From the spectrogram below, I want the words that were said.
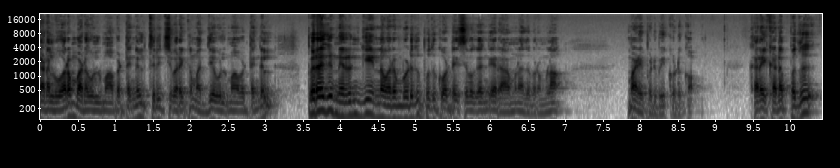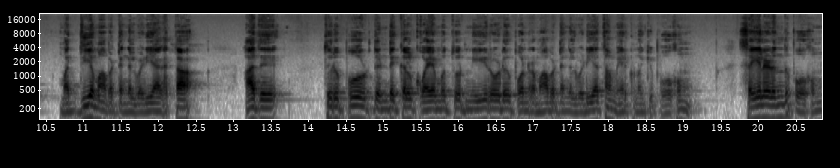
கடல் ஓரம் வட உள் மாவட்டங்கள் திருச்சி வரைக்கும் மத்திய உள் மாவட்டங்கள். பிறகு நெருங்கி இன்னும் வரும்பொழுது புதுக்கோட்டை சிவகங்கை ராமநாதபுரம்லாம் மழைப்பொழிவை கொடுக்கும். கரை கடப்பது மத்திய மாவட்டங்கள் வழியாகத்தான். அது திருப்பூர் திண்டுக்கல் கோயம்புத்தூர் ஈரோடு போன்ற மாவட்டங்கள் வழியாக தான் மேற்கு நோக்கி போகும். செயலிழந்து போகும்.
